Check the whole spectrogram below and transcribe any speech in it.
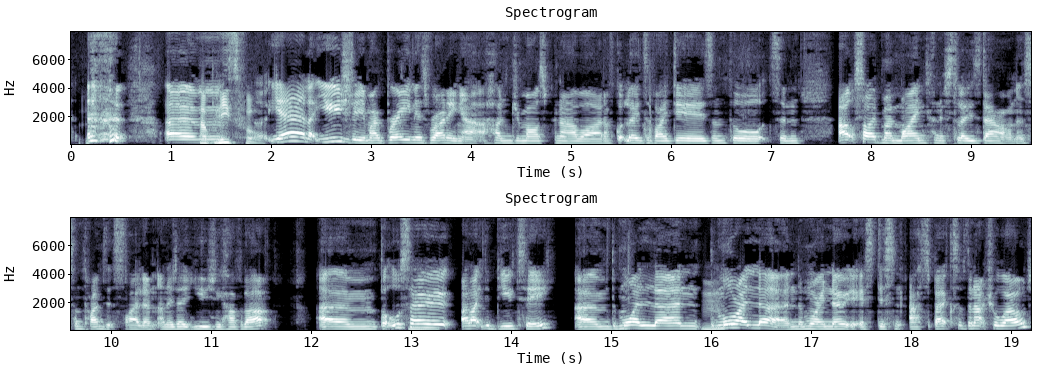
um, how peaceful? Yeah, like usually my brain is running at 100 miles per hour and I've got loads of ideas and thoughts, and outside my mind kind of slows down, and sometimes it's silent, and I don't usually have that. Um, but also, mm. I like the beauty. Um, the more I learn, mm. the hmm. more I learn, the more I notice different aspects of the natural world.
